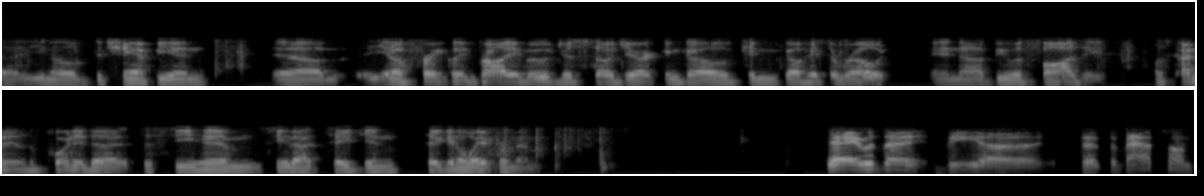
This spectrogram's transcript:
uh, you know, the champion. Um, you know, Franklin probably moved just so Jericho can go can go hit the road and uh, be with Fozzy. I was kind of disappointed to to see him see that taken taken away from him. Yeah, it was a the uh, the, the match on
